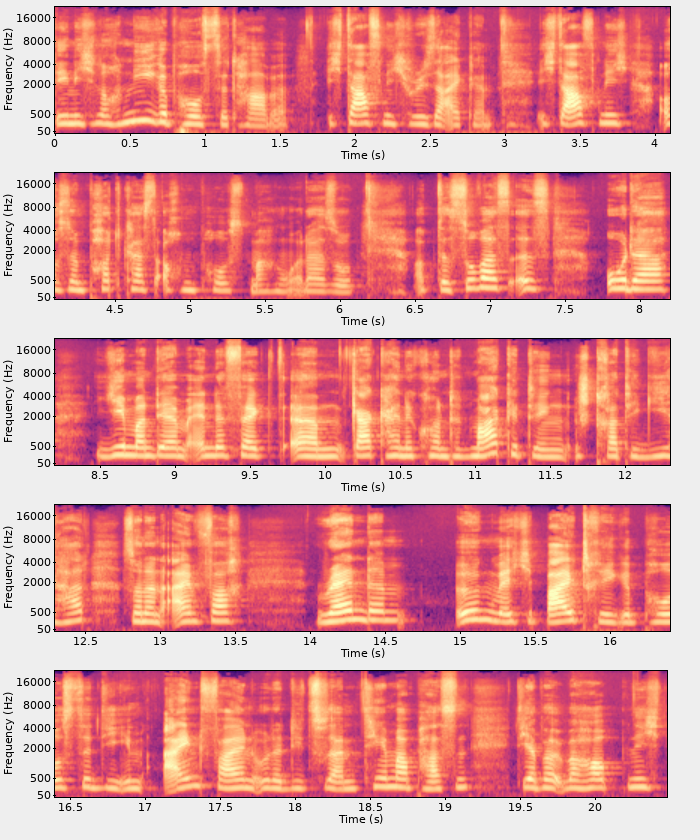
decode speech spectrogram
den ich noch nie gepostet habe. Ich darf nicht recyceln. Ich darf nicht aus einem Podcast auch einen Post machen oder so. Ob das sowas ist oder jemand, der im Endeffekt ähm, gar keine Content-Marketing-Strategie hat, sondern einfach random irgendwelche Beiträge postet, die ihm einfallen oder die zu seinem Thema passen, die aber überhaupt nicht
